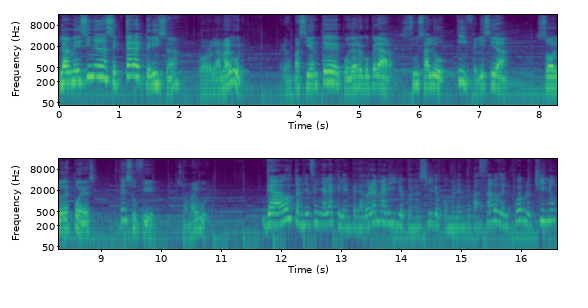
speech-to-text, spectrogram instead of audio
La medicina se caracteriza por la amargura, pero un paciente puede recuperar su salud y felicidad solo después de sufrir su amargura. Gao también señala que el emperador amarillo, conocido como el antepasado del pueblo chino,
